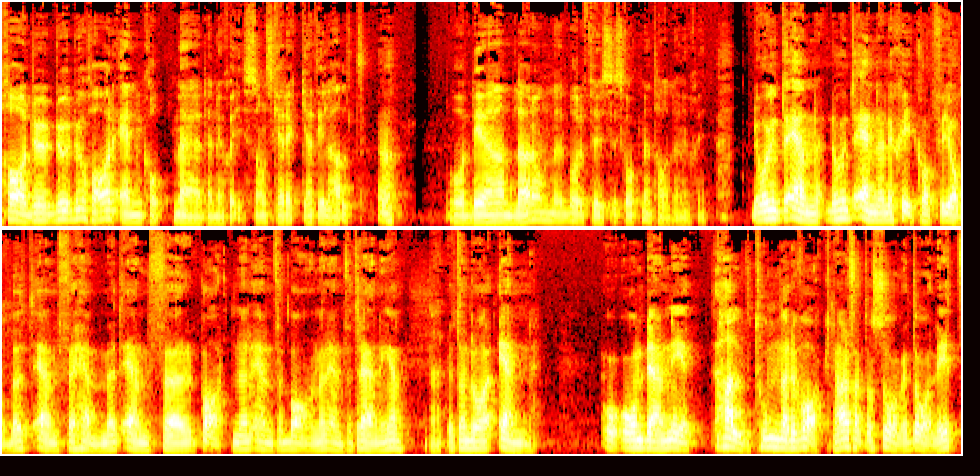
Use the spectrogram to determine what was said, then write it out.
Har du, du, du har en kopp med energi som ska räcka till allt. Ja. Och det handlar om både fysisk och mental energi. Du har ju inte en, du har inte en energikopp för jobbet, en för hemmet, en för partnern, en för barnen, en för träningen. Utan du har en. Och, och om den är halvtom när du vaknar för att du har sovit dåligt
